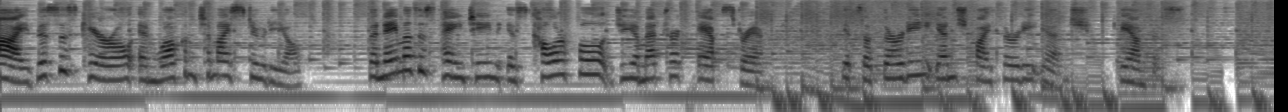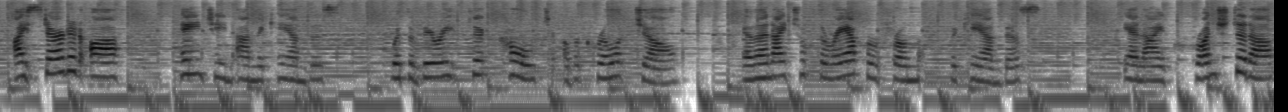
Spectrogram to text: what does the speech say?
Hi, this is Carole and welcome to my studio. The name of this painting is Colorful Geometric Abstract. It's a 30 inch by 30 inch canvas. I started off painting on the canvas with a very thick coat of acrylic gel and then I took the wrapper from the canvas and I crunched it up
